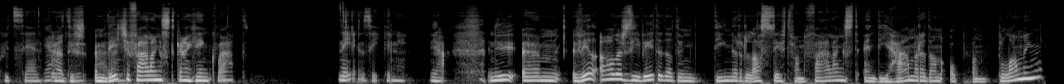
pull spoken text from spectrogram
goed zijn. Ja, dus een beetje falangst kan geen kwaad. Nee, zeker niet. Ja, nu, um, veel ouders die weten dat hun tiener last heeft van faalangst en die hameren dan op een planning,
